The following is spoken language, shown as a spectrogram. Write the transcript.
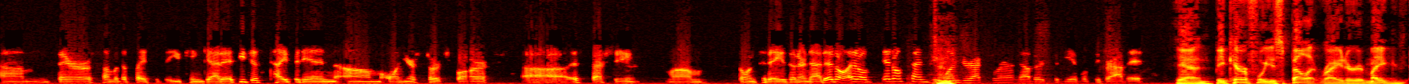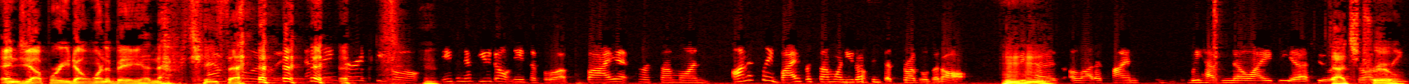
Um, there are some of the places that you can get it. If you just type it in um, on your search bar, uh, especially um, on today's internet, it'll it'll it'll send you one direction or another to be able to grab it. Yeah, and be careful you spell it right, or it may end you up where you don't want to be. And said, Absolutely. and I encourage people, even if you don't need the book, buy it for someone. Honestly, buy it for someone you don't think that struggles at all. Mm-hmm. Because a lot of times we have no idea who is That's true. struggling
